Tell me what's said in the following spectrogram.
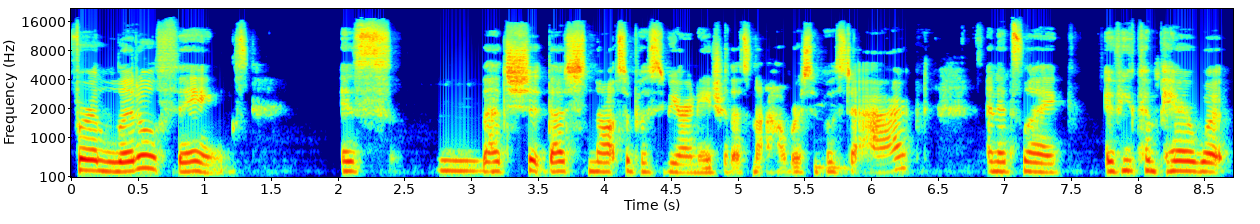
for little things it's mm. that's shit that's not supposed to be our nature that's not how we're supposed to act and it's like if you compare what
